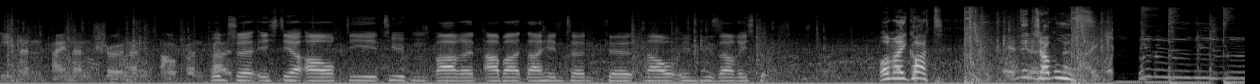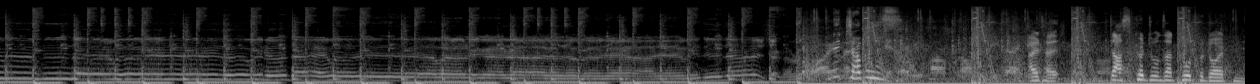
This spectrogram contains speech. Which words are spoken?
Ihnen einen schönen Aufenthalt. Wünsche ich dir auch. Die Typen waren aber da hinten genau in dieser Richtung. Oh mein Gott! Ninja Moves! Ninja Moves! Alter, das könnte unser Tod bedeuten.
